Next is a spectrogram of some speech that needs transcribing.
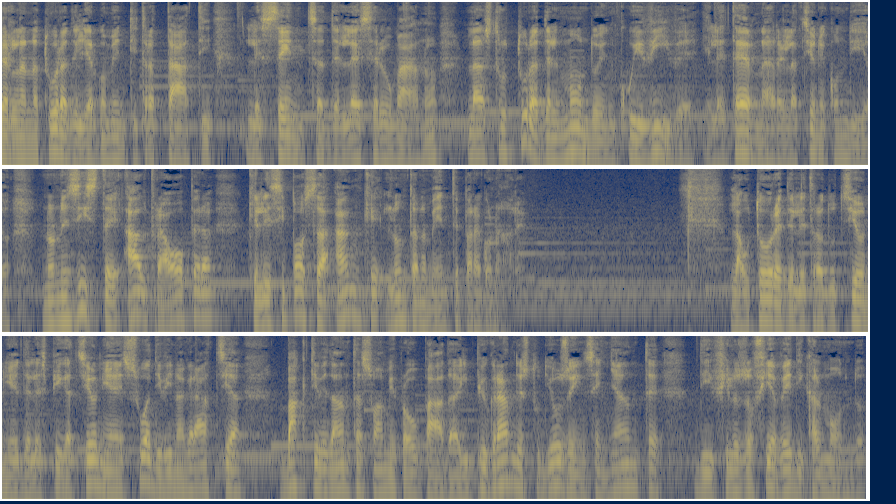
Per la natura degli argomenti trattati, l'essenza dell'essere umano, la struttura del mondo in cui vive e l'eterna relazione con Dio, non esiste altra opera che le si possa anche lontanamente paragonare. L'autore delle traduzioni e delle spiegazioni è Sua Divina Grazia Bhaktivedanta Swami Prabhupada, il più grande studioso e insegnante di filosofia vedica al mondo,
